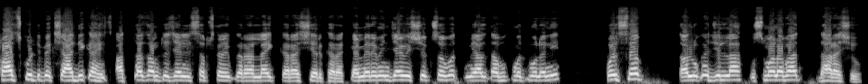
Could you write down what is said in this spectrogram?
पाच कोटीपेक्षा अधिक आहेत. आत्ताच आमचं चॅनल सबस्क्राईब करा लाईक करा शेअर करा. कॅमेरामॅन जावेद शेख सोबत मी अल्ताफ हुकमत मुलानी. पळसप तालुका जिल्हा उस्मानाबाद धाराशिव.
